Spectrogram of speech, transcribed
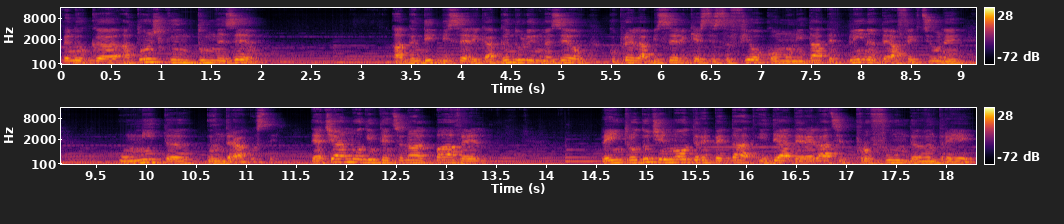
Pentru că atunci când Dumnezeu a gândit biserica, gândul lui Dumnezeu cu la biserică este să fie o comunitate plină de afecțiune, unită în dragoste. De aceea, în mod intențional, Pavel le introduce în mod repetat ideea de relație profundă între ei.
